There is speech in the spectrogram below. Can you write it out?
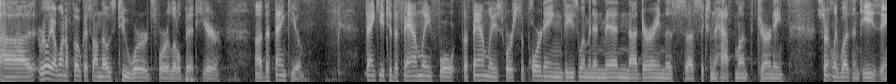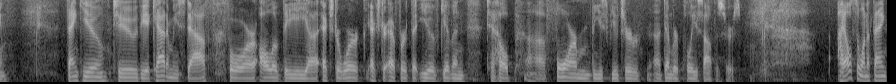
Uh, really, I want to focus on those two words for a little bit here. Uh, the thank you. Thank you to the family for the families for supporting these women and men uh, during this uh, six and a half month journey. Certainly wasn't easy. Thank you to the Academy staff for all of the uh, extra work, extra effort that you have given to help uh, form these future uh, Denver police officers. I also want to thank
